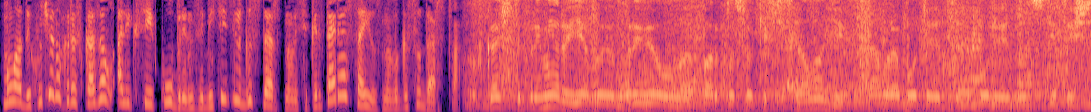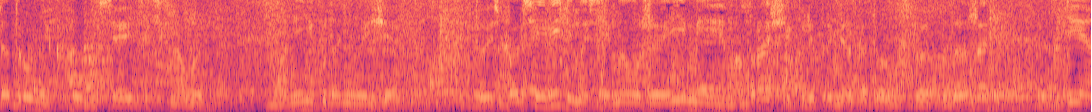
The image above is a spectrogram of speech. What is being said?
молодых ученых рассказал Алексей Кубрин, заместитель государственного секретаря Союзного государства. В качестве примера я бы привел парк высоких технологий. Там работает более 20 тысяч сотрудников в области IT-технологий. Но они никуда не уезжают. То есть, по всей видимости, мы уже имеем образчик или пример, которому стоит подражать, где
